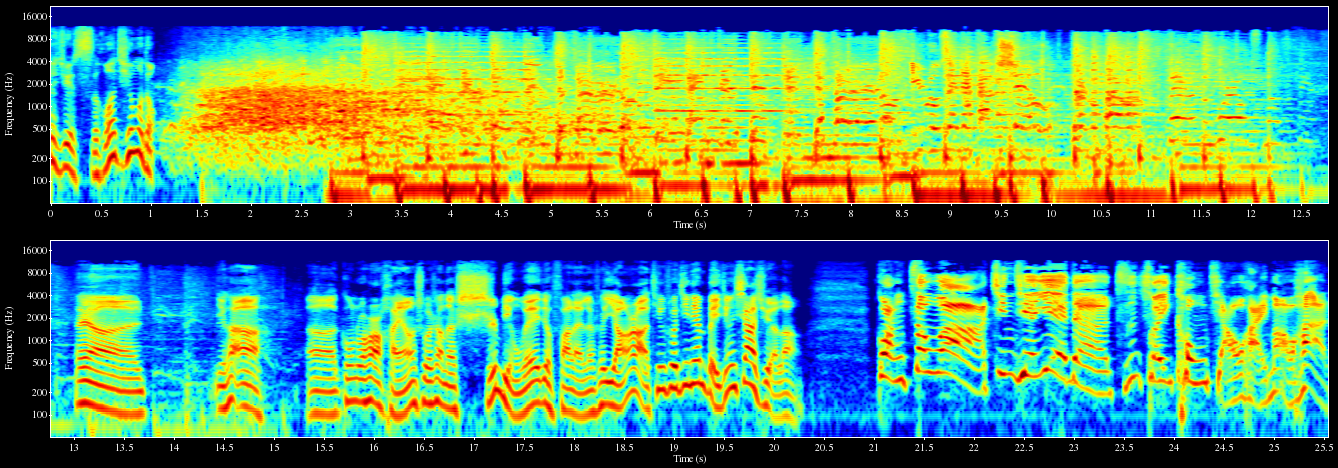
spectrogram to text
这句死活听不懂。哎呀，你看啊，呃，公众号“海洋说唱”的石炳威就发来了，说：“杨啊，听说今天北京下雪了，广州啊，今天热的直吹空调还冒汗。”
